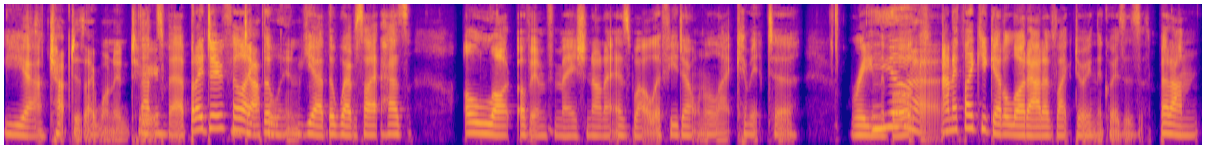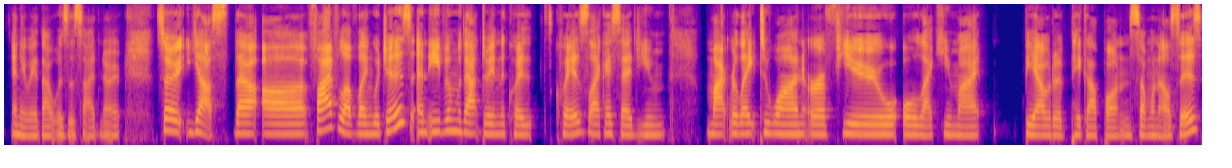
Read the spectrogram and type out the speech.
Yeah, chapters I wanted to. that's fair. But I do feel like the in. yeah the website has a lot of information on it as well. If you don't want to like commit to reading the Yeah. book, and I feel like you get a lot out of like doing the quizzes. But um, anyway, that was a side note. So yes, there are five love languages, and even without doing the quiz, quiz, like I said, you might relate to one or a few, or like you might be able to pick up on someone else's.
